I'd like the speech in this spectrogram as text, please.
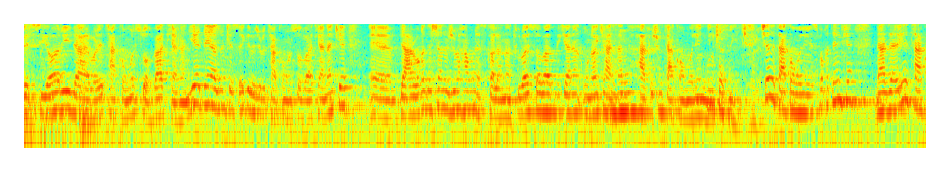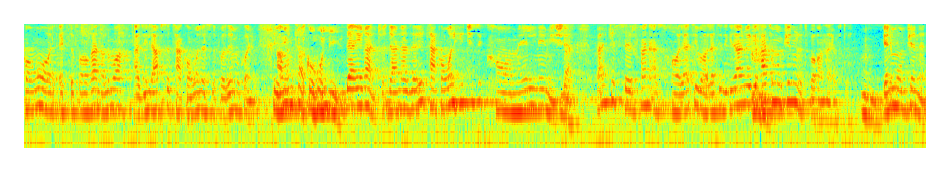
بسیاری درباره تکامل صحبت کردن. یه عده از اون کسایی که راجع به تکامل صحبت کردن که در واقع داشتن راجع به همون اسکالا ناتورای صحبت می‌کردن اونا که اصلا حرفشون تکاملی نیست. چرا؟ تکاملی نیست؟ بخاطر اینکه نظریه تکامل اتفاقا حالا ما از این لفظ تکامل استفاده می‌کنیم. اما تکامل نیست. دقیقاً در نظریه تکامل هیچ چیزی کامل نمیشه. بله. بلکه صرفا از حالتی به حالت دیگه در میاد حتی ممکنه اون اتفاقا نیفته یعنی ممکنه.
